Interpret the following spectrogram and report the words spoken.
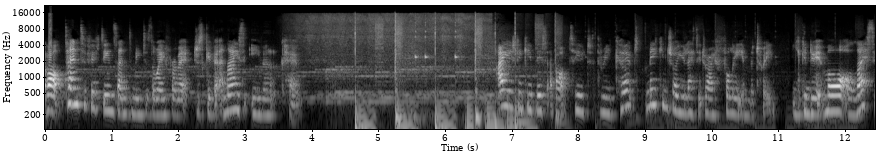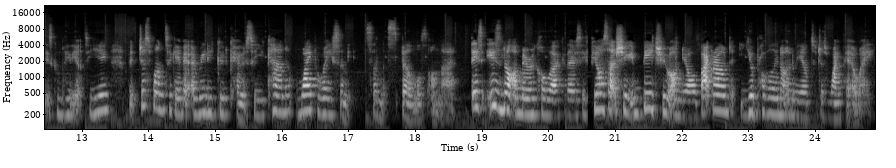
about 10 to 15 centimetres away from it, just give it a nice even coat. I usually give this about two to three coats, making sure you let it dry fully in between. You can do it more or less, it's completely up to you, but just want to give it a really good coat so you can wipe away some, some spills on there. This is not a miracle worker though, so if you're start shooting beetroot on your background, you're probably not going to be able to just wipe it away.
